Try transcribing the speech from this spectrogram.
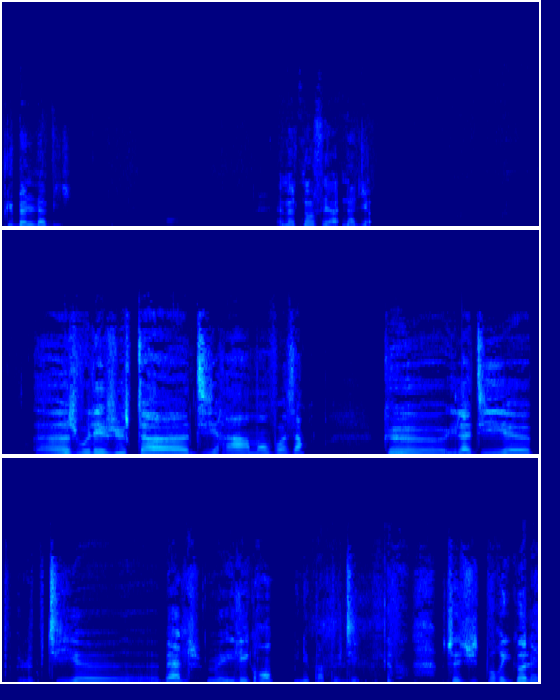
Plus belle la vie. Et maintenant, c'est à Nadia. Euh, je voulais juste euh, dire à mon voisin que il a dit euh, le petit belge, mais il est grand, il n'est pas petit. C'est juste pour rigoler.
